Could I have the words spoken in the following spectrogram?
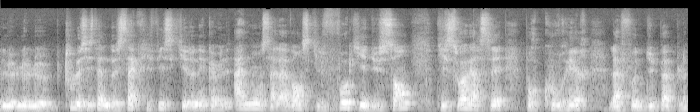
le, tout le système de sacrifice qui est donné comme une annonce à l'avance qu'il faut qu'il y ait du sang qui soit versé pour couvrir la faute du peuple.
